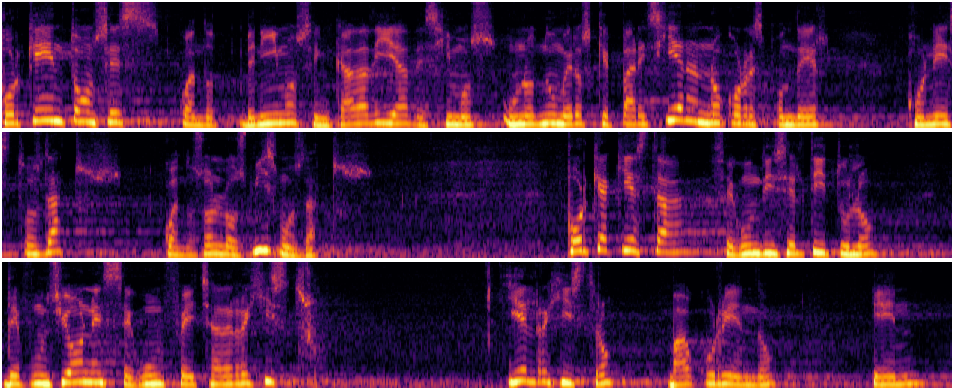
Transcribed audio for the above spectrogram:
¿Por qué entonces cuando venimos en cada día decimos unos números que parecieran no corresponder con estos datos, cuando son los mismos datos? Porque aquí está, según dice el título, de funciones según fecha de registro. Y el registro va ocurriendo en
